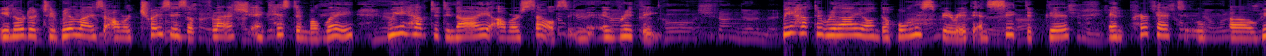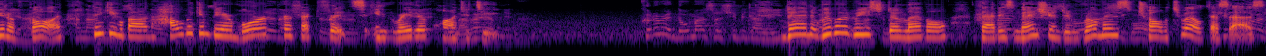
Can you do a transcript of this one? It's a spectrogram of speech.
In order to realize our traces of flesh and cast them away, we have to deny ourselves in everything. We have to rely on the Holy Spirit and seek the good and perfect uh, will of God, thinking about how we can bear more perfect fruits in greater quantity. Then we will reach the level that is mentioned in Romans 12 12 that says,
